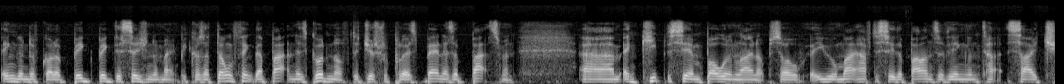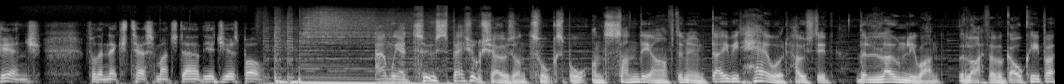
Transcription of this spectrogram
England have got a big big decision to make because I don't think their batting is good enough to just replace Ben as a batsman. Um, and keep the same bowling lineup. So you might have to see the balance of the England t- side change for the next Test match down at the Ageas Bowl. And we had two special shows on Talksport on Sunday afternoon. David Harewood hosted The Lonely One, The Life of a Goalkeeper,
